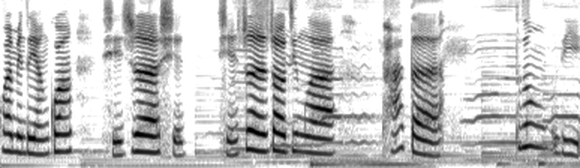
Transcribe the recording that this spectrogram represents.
外面的阳光斜着斜斜着照进了他的。洞里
